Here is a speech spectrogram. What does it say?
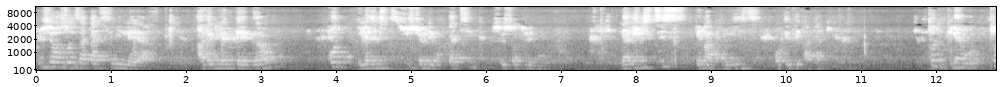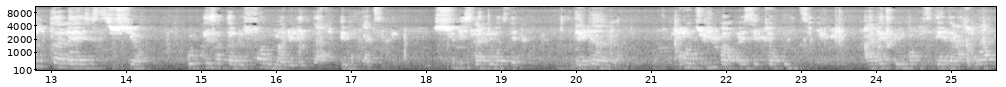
Plusieurs autres attaques similaires avec l'aide des gangs contre les institutions démocratiques se sont tenues. La justice et la police ont été attaquées. Toutes les, institutions représentant le fondement de l'État démocratique subissent la violence des, des gangs conduits par un secteur politique avec une compétition internationale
